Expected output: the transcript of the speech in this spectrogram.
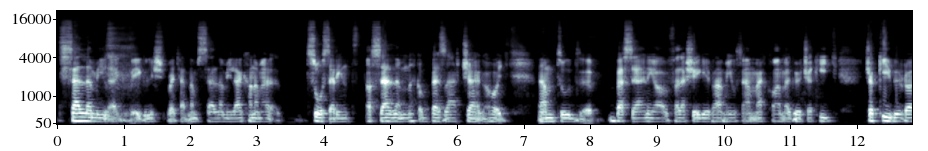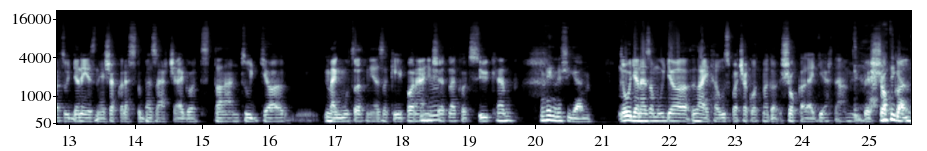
szellemileg végül is, vagy hát nem szellemileg, hanem szó szerint a szellemnek a bezártsága, hogy nem tud beszélni a feleségével, miután meghal, meg ő csak így csak kívülről tudja nézni, és akkor ezt a bezártságot talán tudja megmutatni ez a képarány Mhm. esetleg, hogy szűkebb. Végül is igen. Ugyanez amúgy a Lighthouse-ba csak ott meg a sokkal egyértelműbb, és sokkal igen. hát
